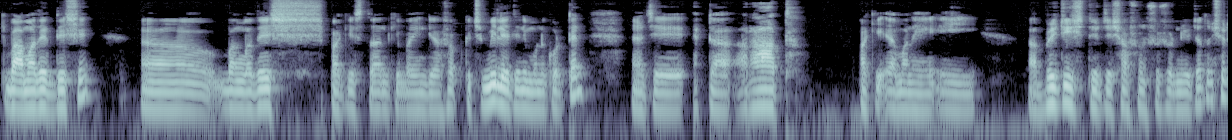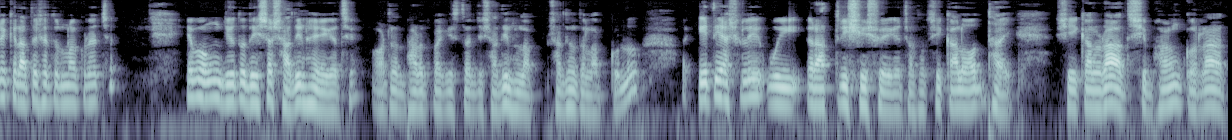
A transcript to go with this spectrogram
কিংবা আমাদের দেশে বাংলাদেশ, পাকিস্তান কিংবা ইন্ডিয়া সব কিছু মিলিয়ে তিনি মনে করতেন যে একটা রাত পাকি মানে এই ব্রিটিশদের যে শাসন শোষণ নির্যাতন, সেটাকে রাতের সাথে তুলনা করেছে এবং যেহেতু দেশটা স্বাধীন হয়ে গেছে, অর্থাৎ ভারত পাকিস্তান যে স্বাধীন লাভ, স্বাধীনতা লাভ করল, এতে আসলে ওই রাত্রি শেষ হয়ে গেছে, অর্থাৎ সেই কালো অধ্যায়, সেই কালো রাত, সে ভয়ঙ্কর রাত,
